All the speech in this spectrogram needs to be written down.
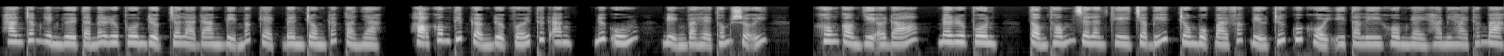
hàng trăm nghìn người tại Mariupol được cho là đang bị mắc kẹt bên trong các tòa nhà. Họ không tiếp cận được với thức ăn, nước uống, điện và hệ thống sưởi. Không còn gì ở đó, Mariupol, Tổng thống Zelensky cho biết trong một bài phát biểu trước Quốc hội Italy hôm ngày 22 tháng 3.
